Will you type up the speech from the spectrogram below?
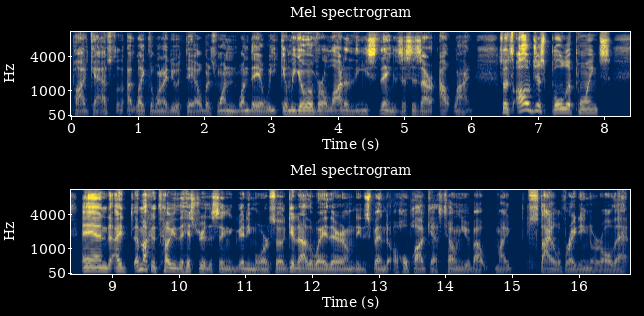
podcast, uh, like the one I do with Dale, but it's one one day a week, and we go over a lot of these things. This is our outline, so it's all just bullet points. And I, I'm not going to tell you the history of this thing anymore. So get it out of the way there. I don't need to spend a whole podcast telling you about my style of writing or all that.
